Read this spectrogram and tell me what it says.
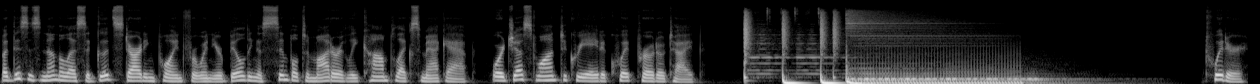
but this is nonetheless a good starting point for when you're building a simple to moderately complex Mac app, or just want to create a quick prototype. Twitter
